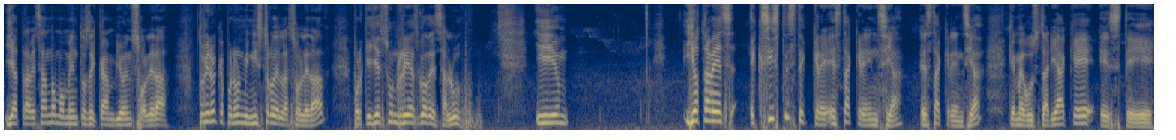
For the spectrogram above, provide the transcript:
y atravesando momentos de cambio en soledad. Tuvieron que poner un ministro de la soledad porque ya es un riesgo de salud. Y, otra vez, existe este esta creencia esta creencia que me gustaría que, este,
